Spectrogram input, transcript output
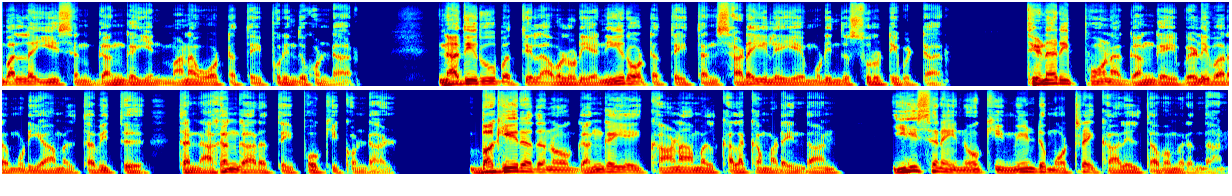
வல்ல ஈசன் கங்கையின் மன ஓட்டத்தை புரிந்து கொண்டார். நதி ரூபத்தில் அவளுடைய நீரோட்டத்தை தன் சடையிலேயே முடிந்து சுருட்டிவிட்டார் திணறிப்போன கங்கை வெளிவர முடியாமல் தவித்து தன் அகங்காரத்தை போக்கிக் கொண்டாள். பகீரதனோ கங்கையை காணாமல் கலக்கமடைந்தான். ஈசனை நோக்கி மீண்டும் ஒற்றை காலில் தவமிருந்தான்.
